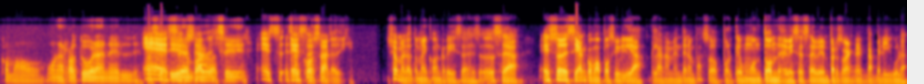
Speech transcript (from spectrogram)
como una rotura en el espacio-tiempo, algo así. Es, eso ya lo dije. Yo me lo tomé con risa. O sea, eso decían como posibilidad. Claramente no pasó, porque un montón de veces se ven personajes en esta película.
